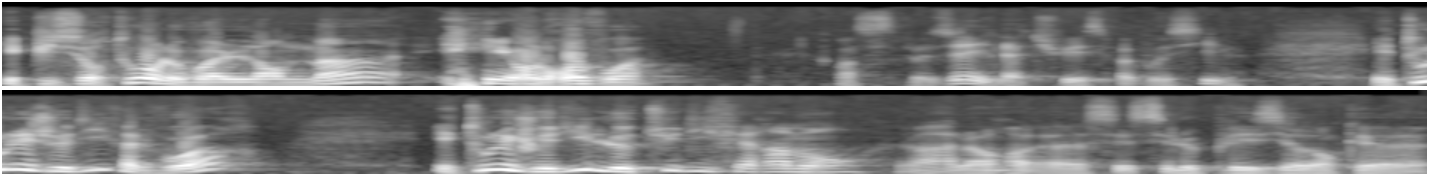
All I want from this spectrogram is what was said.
Et puis surtout, on le voit le lendemain et on le revoit. Alors, c'est pas dire, il l'a tué, c'est pas possible. Et tous les jeudis, il va le voir. Et tous les jeudis, il le tue différemment. Alors, euh, c'est le plaisir. Donc, euh,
